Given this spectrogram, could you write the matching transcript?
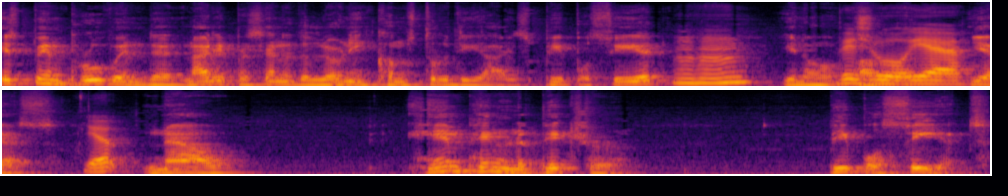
it's been proven that ninety percent of the learning comes through the eyes. People see it, you know, Mm-hmm. Visual, uh, yeah. Yes. Yep. Now, him painting a picture, people see it.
